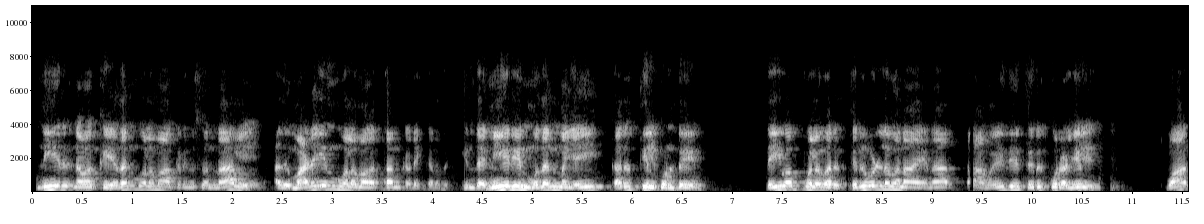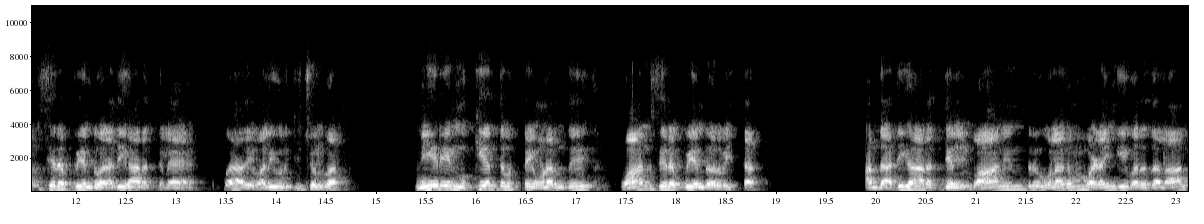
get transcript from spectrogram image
நீர் நமக்கு எதன் மூலமாக கிடைக்கும் சொன்னால் அது மழையின் மூலமாகத்தான் கிடைக்கிறது. இந்த நீரின் முதன்மையை கருத்தில் கொண்டு தெய்வப்புலவர் திருவள்ளுவநாயனார் தாம் எழுதிய திருக்குறளில் வான் சிறப்பு என்ற ஒரு அதிகாரத்துல அதை வலியுறுத்தி சொல்வார். நீரின் முக்கியத்துவத்தை உணர்ந்து வான் சிறப்பு என்று அவர் வைத்தார். அந்த அதிகாரத்தில் வானின்று உலகம் வழங்கி வருதலால்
